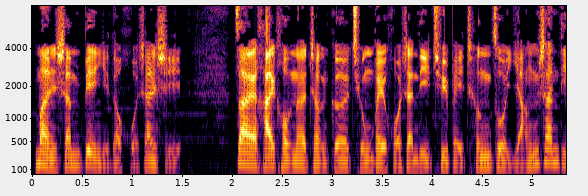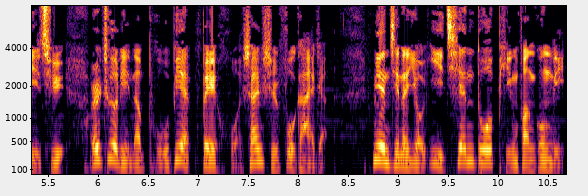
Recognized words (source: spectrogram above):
漫山遍野的火山石。在海口呢，整个琼北火山地区被称作阳山地区，而这里呢普遍被火山石覆盖着，面积呢有一千多平方公里。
